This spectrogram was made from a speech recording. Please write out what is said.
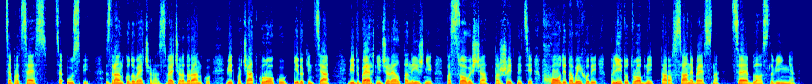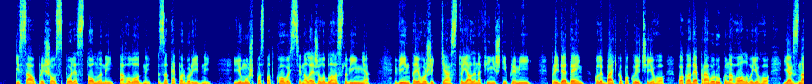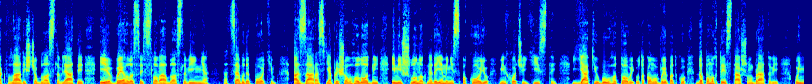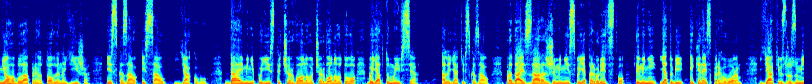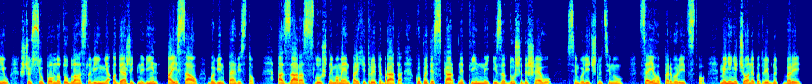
Це процес, це успіх. Зранку до вечора, з вечора до ранку, від початку року і до кінця, від верхніх джерел та нижніх, пасовища та житниці, входи та виходи, плід утробний та роса небесна. Це благословіння. Ісав прийшов з поля стомлений та голодний, зате перворідний. Йому ж по спадковості належало благословіння. Він та його життя стояли на фінішній прямій. Прийде день, коли батько покличе його, покладе праву руку на голову його, як знак влади, щоб благословляти, і виголосить слова благословіння. Та це буде потім. А зараз я прийшов голодний, і мій шлунок не дає мені спокою, він хоче їсти. Яків був готовий у такому випадку допомогти старшому братові. У нього була приготовлена їжа. І сказав Ісав Якову: Дай мені поїсти червоного, червоного того, бо я втомився. Але Яків сказав: Продай зараз же мені своє перворідство, ти мені, я тобі, і кінець переговорам. Яків зрозумів, що всю повноту благословіння одержить не він, а Ісав, бо він первісток. А зараз слушний момент перехитрити брата, купити скарб нетлінний і за душі дешеву, символічну ціну. Це його перворідство. Мені нічого не потрібно, бери.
